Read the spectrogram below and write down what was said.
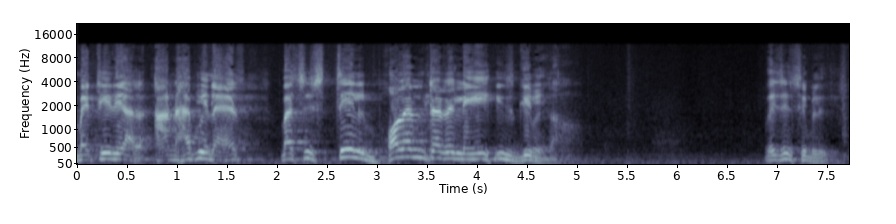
material unhappiness, but still voluntarily he is giving up. This is civilization.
